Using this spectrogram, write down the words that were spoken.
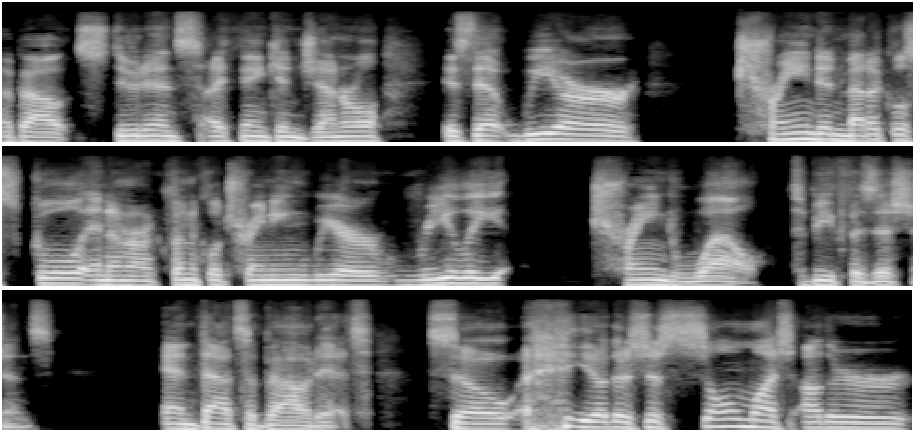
about students, I think in general, is that we are trained in medical school and in our clinical training, we are really trained well to be physicians and that's about it. So, you know, there's just so much other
